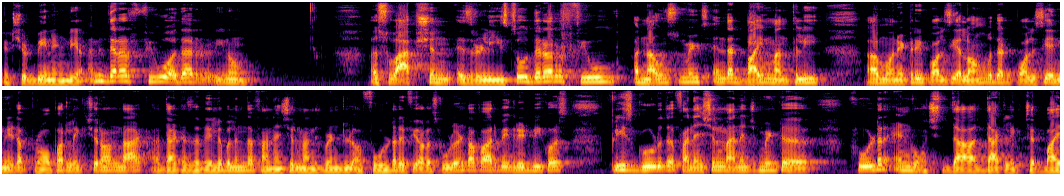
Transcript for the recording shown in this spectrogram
It should be in India. I mean, there are few other you know a swaption is released. So there are a few announcements in that bi-monthly uh, monetary policy. Along with that policy, I made a proper lecture on that. Uh, that is available in the financial management folder. If you are a student of RBI Grade B course, please go to the financial management uh, folder and watch the, that lecture by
